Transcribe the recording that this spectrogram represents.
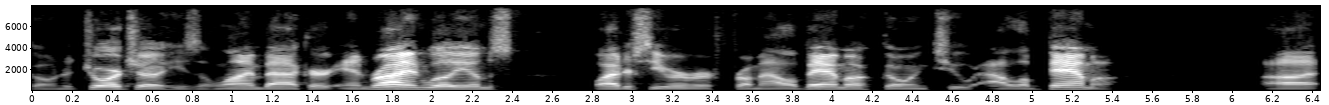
going to Georgia. He's a linebacker. And Ryan Williams, wide receiver from Alabama, going to Alabama. Uh,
